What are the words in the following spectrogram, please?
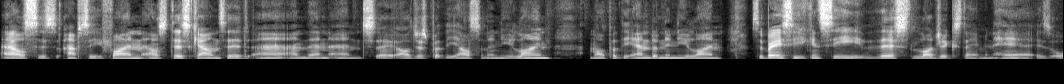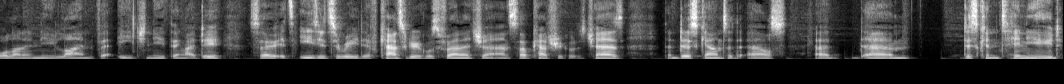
else is absolutely fine, else discounted, uh, and then end. So I'll just put the else on a new line, and I'll put the end on a new line. So basically you can see this logic statement here is all on a new line for each new thing I do. So it's easier to read. If category equals furniture and subcategory equals chairs, then discounted else uh, um, discontinued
